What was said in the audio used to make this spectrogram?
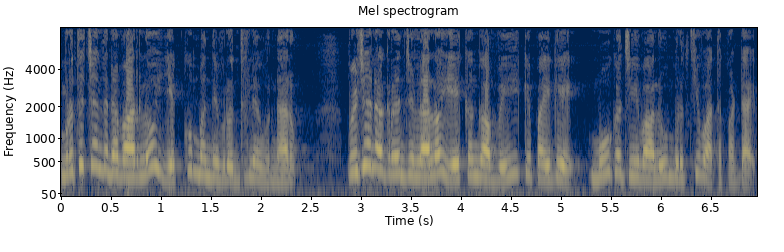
మృతి చెందిన వారిలో ఎక్కువ మంది వృద్ధులే ఉన్నారు. విజయనగరం జిల్లాలో ఏకంగా వెయ్యికి పైగే మూగజీవాలు మృత్యువాతపడ్డాయి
